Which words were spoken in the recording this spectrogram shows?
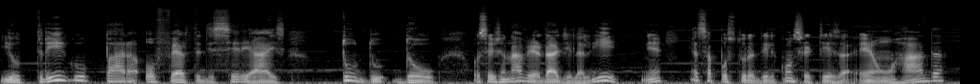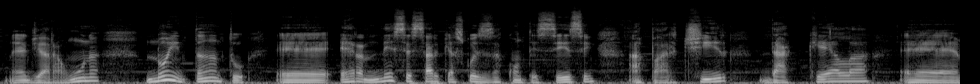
e o trigo para oferta de cereais tudo dou. Ou seja, na verdade, ele ali, né, essa postura dele com certeza é honrada, né, de Araúna. No entanto, é, era necessário que as coisas acontecessem a partir daquela é,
